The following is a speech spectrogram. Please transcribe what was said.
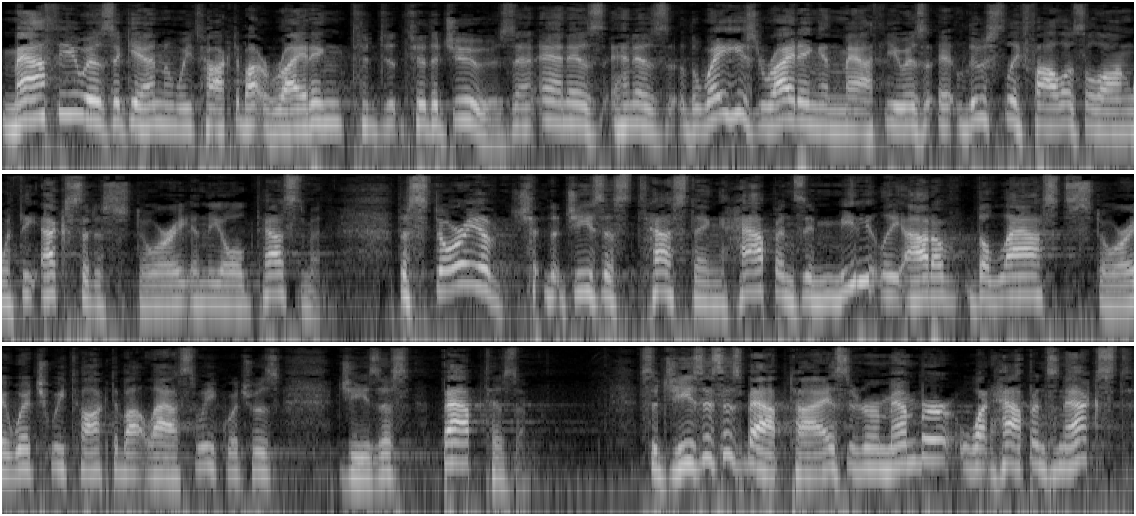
Matthew is again, we talked about writing to, to the Jews, and, and, is, and is, the way he's writing in Matthew is it loosely follows along with the Exodus story in the Old Testament. The story of Jesus testing happens immediately out of the last story, which we talked about last week, which was Jesus' baptism. So Jesus is baptized, and remember what happens next?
